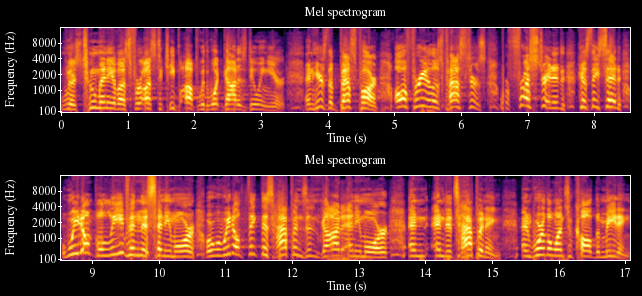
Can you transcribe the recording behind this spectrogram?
there's too many of us for us to keep up with what God is doing here. And here's the best part all three of those pastors were frustrated because they said, We don't believe in this anymore, or we don't think this happens in God anymore, and, and it's happening. And we're the ones who called the meeting.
